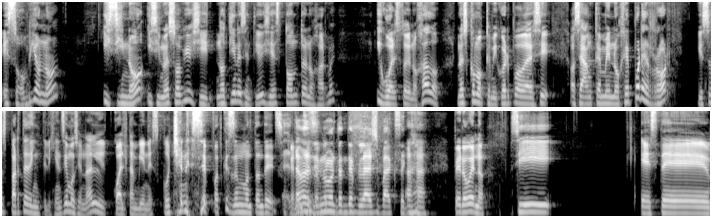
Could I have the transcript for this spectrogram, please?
Es obvio, ¿no? Y si no, y si no es obvio, y si no tiene sentido, y si es tonto enojarme, igual estoy enojado. No es como que mi cuerpo va a decir, o sea, aunque me enojé por error, y eso es parte de inteligencia emocional, el cual también escuchen ese podcast, un montón de... Estamos haciendo un montón de flashbacks aquí. Pero bueno, si... Este...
